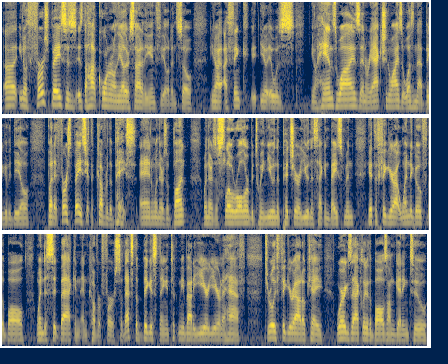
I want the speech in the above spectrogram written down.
Uh, you know, first base is, is the hot corner on the other side of the infield, and so you know I, I think you know it was you know, hands wise and reaction wise, it wasn't that big of a deal. But at first base, you have to cover the base. And when there's a bunt, when there's a slow roller between you and the pitcher or you and the second baseman, you have to figure out when to go for the ball, when to sit back and, and cover first. So that's the biggest thing. It took me about a year, year and a half to really figure out okay, where exactly are the balls I'm getting to?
